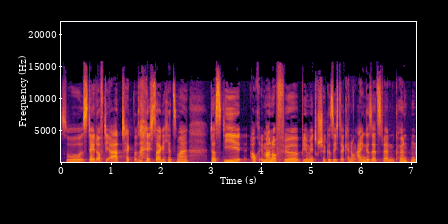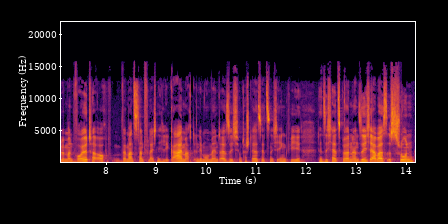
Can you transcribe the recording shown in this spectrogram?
so State-of-the-Art-Tech-Bereich, sage ich jetzt mal, dass die auch immer noch für biometrische Gesichtserkennung eingesetzt werden könnten, wenn man wollte, auch wenn man es dann vielleicht nicht legal macht in dem Moment. Also ich unterstelle es jetzt nicht irgendwie den Sicherheitsbehörden an sich, aber es ist schon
